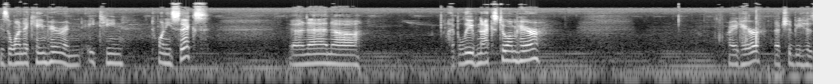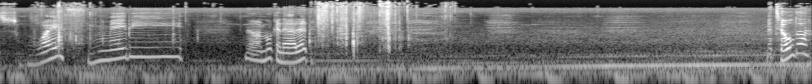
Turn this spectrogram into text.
He's the one that came here in 1826. And then uh, I believe next to him here, right here, that should be his wife, maybe? No, I'm looking at it. Matilda?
